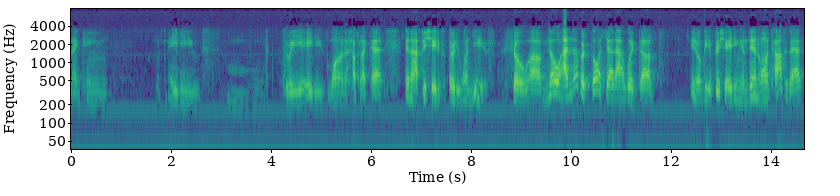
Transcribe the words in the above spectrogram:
1983, 81, or something like that. Then I officiated for 31 years. So, um, no, I never thought that I would, uh, you know, be officiating. And then on top of that,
